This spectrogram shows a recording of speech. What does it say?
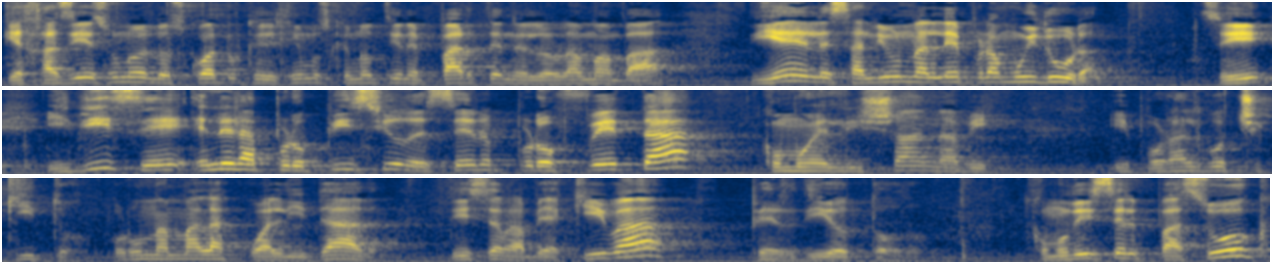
Gehazi es uno de los cuatro que dijimos que no tiene parte en el Olam Ba. Y él le salió una lepra muy dura. ¿sí? Y dice, él era propicio de ser profeta como Elisha Naví, y por algo chiquito, por una mala cualidad, dice Rabbi Akiva, perdió todo. Como dice el Pasuk,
